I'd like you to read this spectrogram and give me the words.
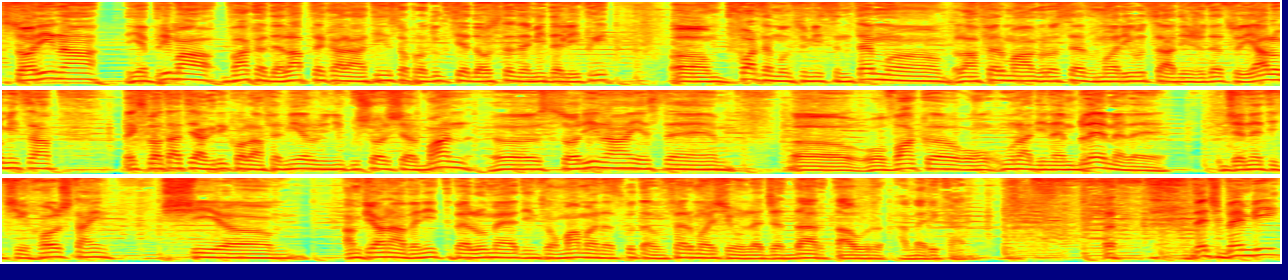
Sorina e prima vacă de lapte care a atins o producție de 100.000 de litri. Uh, foarte mulțumiți suntem uh, la ferma Agroserv Măriuța din județul Ialomița. Exploatația agricolă a fermierului Nicușor Șerban. Uh, Sorina este uh, o vacă, o, una din emblemele geneticii Holstein și uh, Ampioana a venit pe lume dintr-o mamă născută în fermă și un legendar taur american. deci Bambi,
